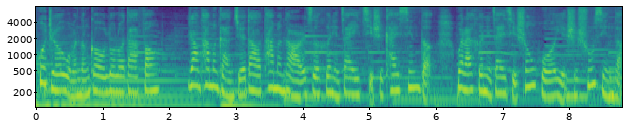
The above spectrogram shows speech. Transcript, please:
或者我们能够落落大方，让他们感觉到他们的儿子和你在一起是开心的，未来和你在一起生活也是舒心的，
